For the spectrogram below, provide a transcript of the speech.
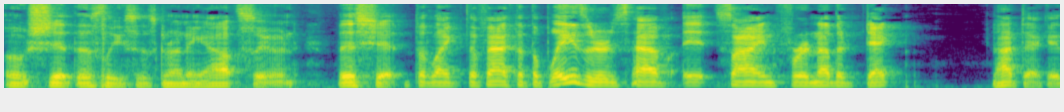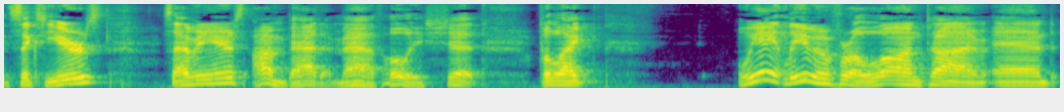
oh shit, this lease is running out soon. This shit. But like the fact that the Blazers have it signed for another dec, not decade, six years, seven years. I'm bad at math. Holy shit. But like, we ain't leaving for a long time and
